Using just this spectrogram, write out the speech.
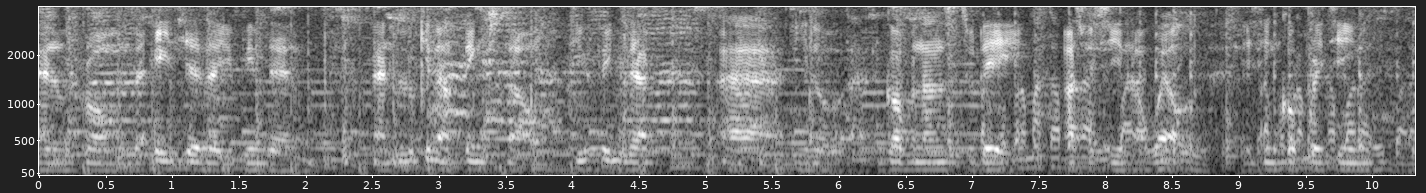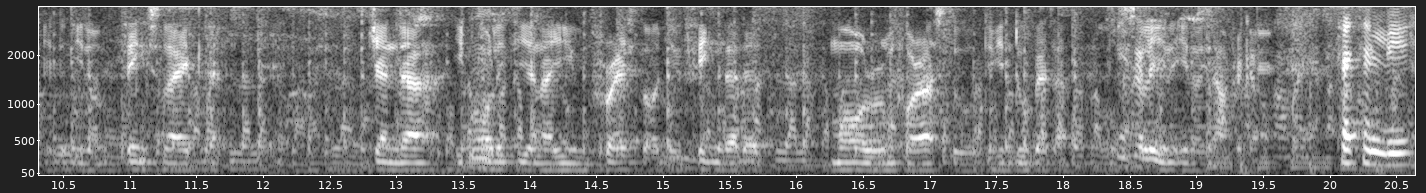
and from the eight years that you've been there, and looking at things now, do you think that uh, you know uh, governance today, as we see in our world, is incorporating you know things like gender equality, and are you impressed, or do you think that there's more room for us to, to do better, especially in you know in Africa? Certainly,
